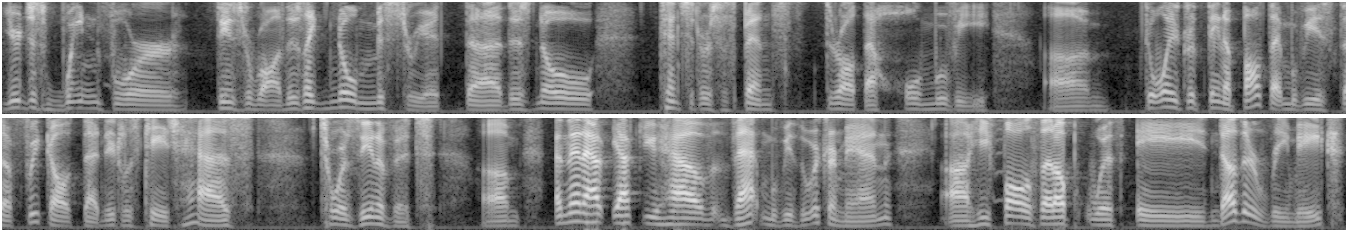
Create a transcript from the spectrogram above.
you're just waiting for things to go wrong. There's like no mystery. Uh, there's no tension or suspense throughout that whole movie. Um, the only good thing about that movie is the freak out that Nicolas Cage has towards the end of it. Um, and then after you have that movie, The Wicker Man, uh, he follows that up with another remake,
